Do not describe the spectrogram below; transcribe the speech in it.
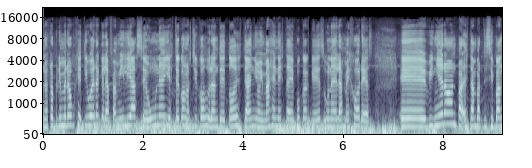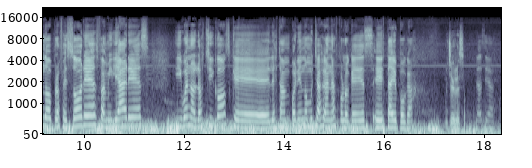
nuestro primer objetivo era que la familia se una y esté con los chicos durante todo este año y más en esta época que es una de las mejores. vinieron, están participando profesores, familiares, y bueno, los chicos que le están poniendo muchas ganas por lo que es esta época. Muchas gracias. Gracias.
